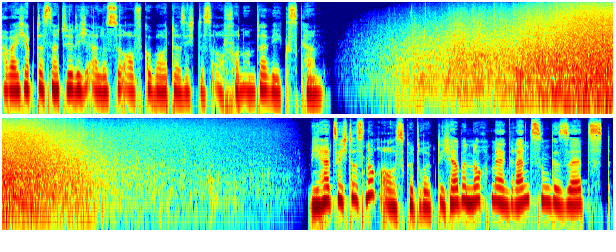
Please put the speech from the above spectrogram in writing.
Aber ich habe das natürlich alles so aufgebaut, dass ich das auch von unterwegs kann. Wie hat sich das noch ausgedrückt? Ich habe noch mehr Grenzen gesetzt,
